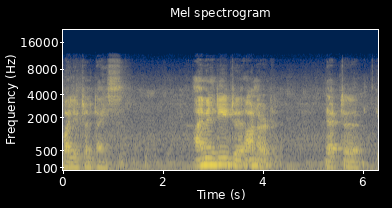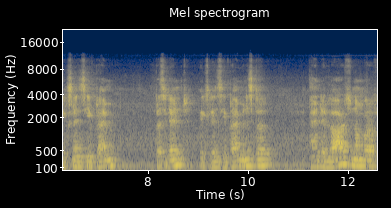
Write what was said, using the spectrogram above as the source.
bilateral ties. I am indeed uh, honored that uh, Excellency Prime President, Excellency Prime Minister, and a large number of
